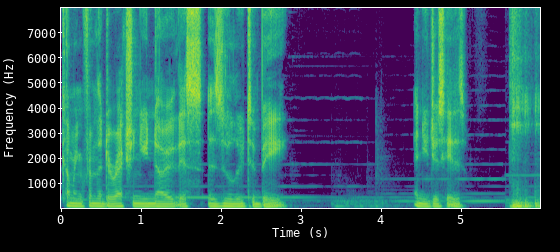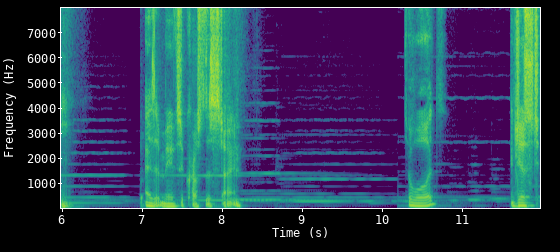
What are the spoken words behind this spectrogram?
coming from the direction you know this Azulu to be. and you just hear this as it moves across the stone. Towards. just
